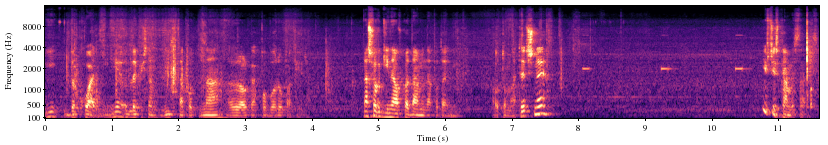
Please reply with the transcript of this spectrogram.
i dokładniej, nie odlepi się nam nic na, na rolkach poboru papieru. Nasz oryginał wkładamy na podajnik automatyczny i wciskamy start.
